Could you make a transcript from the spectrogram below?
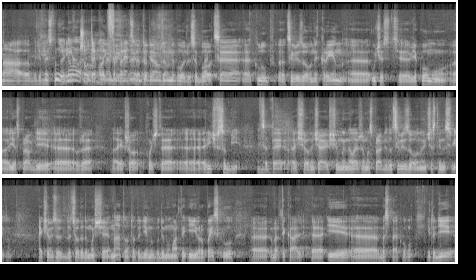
на е, будівництво Ні, доріг, ну, що отримали які преференції. Тут я вам з вами не погоджуюся, бо це е, клуб е, цивілізованих країн, участь в якому є справді вже, якщо хочете, річ в собі. Це те, що означає, що ми належимо справді до цивілізованої частини світу. Якщо ми до цього додамо ще НАТО, то тоді ми будемо мати і європейську е, вертикаль, е, і е, безпекову. І тоді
